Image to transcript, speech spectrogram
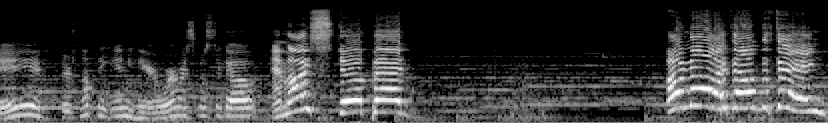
If there's nothing in here, where am I supposed to go? Am I stupid? Oh no, I found the thing!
